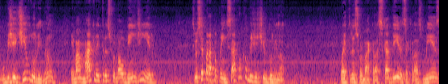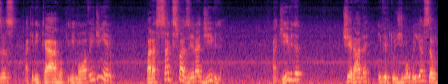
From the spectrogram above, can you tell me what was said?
O objetivo do leilão é uma máquina de transformar o bem em dinheiro. Se você parar para pensar, qual é o objetivo do leilão? Vai transformar aquelas cadeiras, aquelas mesas, aquele carro, aquele imóvel em dinheiro para satisfazer a dívida. A dívida gerada em virtude de uma obrigação,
